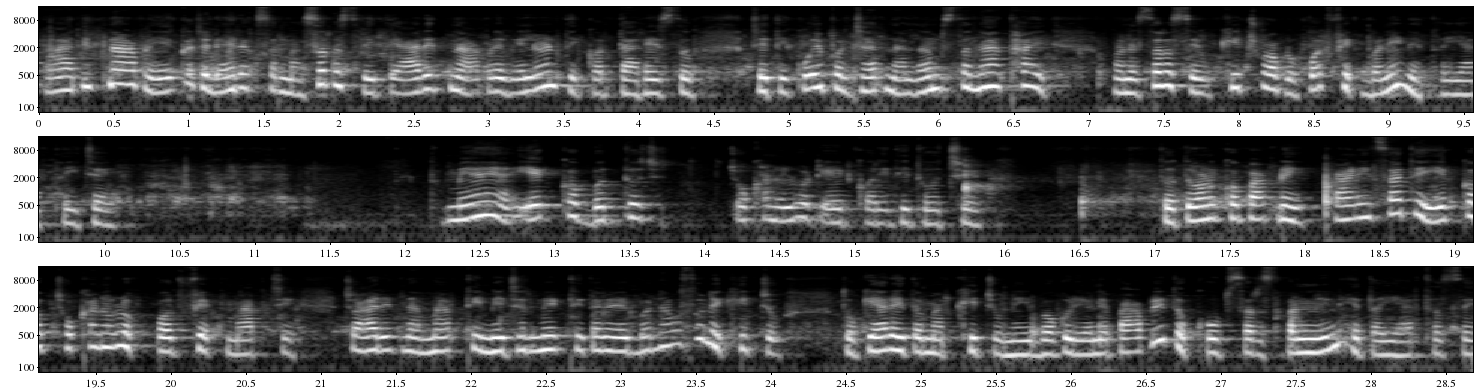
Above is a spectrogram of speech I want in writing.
તો આ રીતના આપણે એક જ ડાયરેક્શનમાં સરસ રીતે આ રીતના આપણે વેલણથી કરતા રહીશું. જેથી કોઈ પણ જાતના લમ્સ ના થાય અને સરસ એવું ખીચું આપણું પરફેક્ટ બનીને તૈયાર થઈ જાય. તો મેં અહીંયા એક કપ બધો જ ચોખાનો લોટ એડ કરી દીધો છે. તો ત્રણ કપ આપણે પાણી સાથે એક કપ ચોખાનો લોટ પરફેક્ટ માપ છે. જો આ રીતના માપથી મેજરમેન્ટથી તમે બનાવશો ને ખીચું, તો ક્યારેય તમારું ખીચું નહીં બગડે અને પાપડી તો ખૂબ સરસ બનીને તૈયાર થશે.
